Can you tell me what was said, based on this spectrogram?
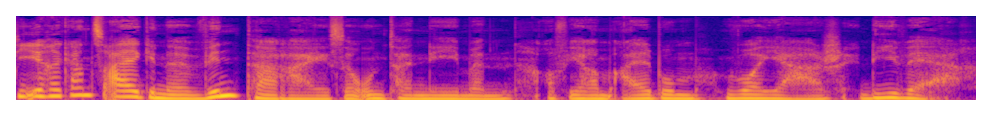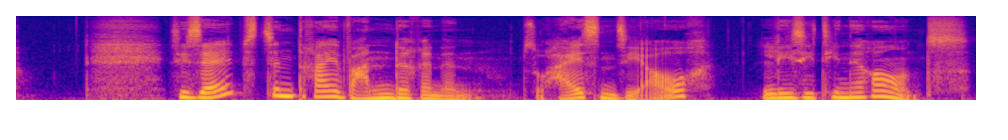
die ihre ganz eigene Winterreise unternehmen auf ihrem Album Voyage d'hiver. Sie selbst sind drei Wanderinnen, so heißen sie auch, Les Itinérantes.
